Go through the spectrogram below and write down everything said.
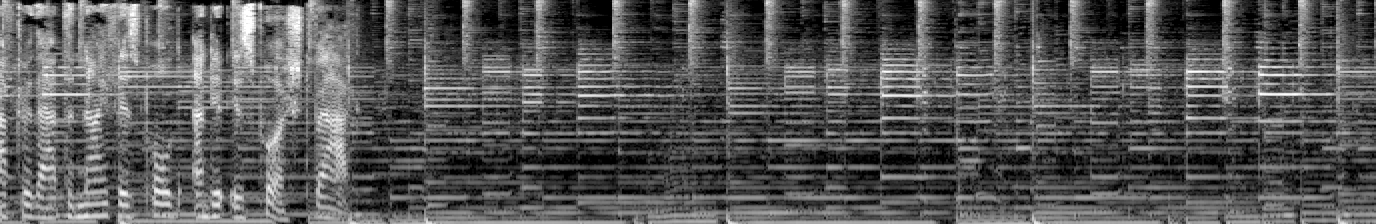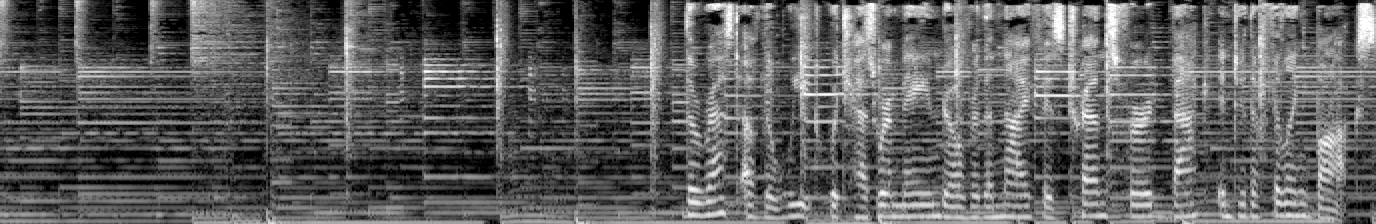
After that the knife is pulled and it is pushed back. The rest of the wheat which has remained over the knife is transferred back into the filling box.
